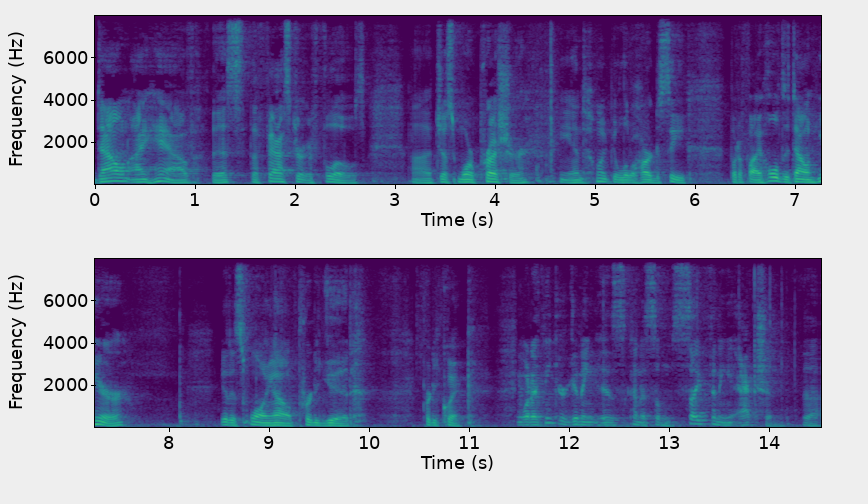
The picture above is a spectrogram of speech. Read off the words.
down I have this, the faster it flows. Uh, just more pressure, and it might be a little hard to see, but if I hold it down here, it is flowing out pretty good, pretty quick. What I think you're getting is kind of some siphoning action. The,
